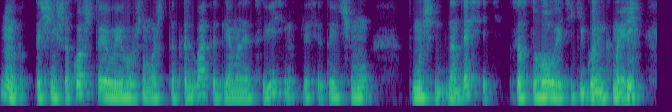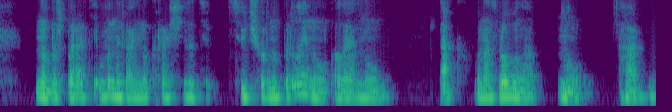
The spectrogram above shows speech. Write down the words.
Ну, точніше, коштує, ви його вже можете придбати. Для мене це 8 з 10. Чому? Тому що на 10 заслуговує тільки Going Mary. Ну, бо ж браті, вони реально кращі за цю, цю чорну перлину, але ну, так, вона зроблена ну, гарно.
